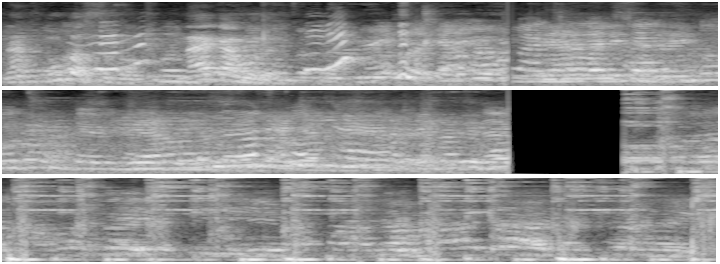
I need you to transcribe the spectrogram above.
नाही खूप असतं नाही काय बोलत Amen.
